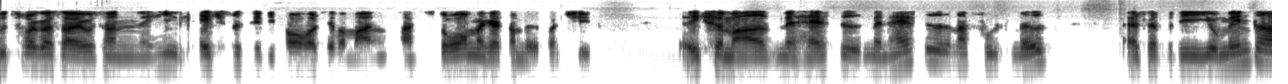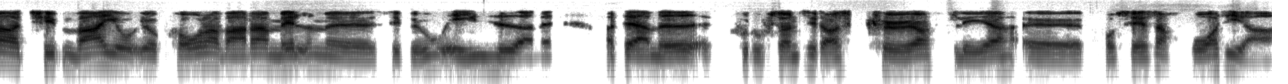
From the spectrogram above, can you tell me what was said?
udtrykker sig jo sådan helt eksplicit i forhold til, hvor mange transistorer man kan komme ned på en chip. Ikke så meget med hastighed, men hastigheden har fulgt med. Altså fordi jo mindre chippen var, jo, jo kortere var der mellem øh, CPU-enhederne, og dermed kunne du sådan set også køre flere øh, processer hurtigere.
